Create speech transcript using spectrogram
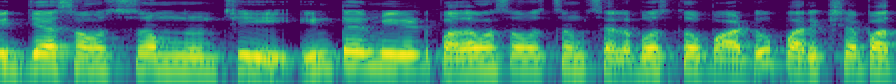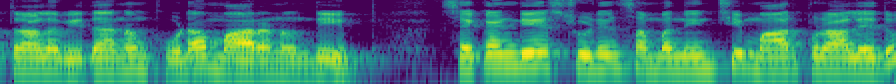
విద్యా సంవత్సరం నుంచి ఇంటర్మీడియట్ పదవ సంవత్సరం సిలబస్తో పాటు పరీక్ష పత్రాల విధానం కూడా మారనుంది. సెకండ్ ఇయర్ స్టూడెంట్స్ సంబంధించి మార్పు రాలేదు.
